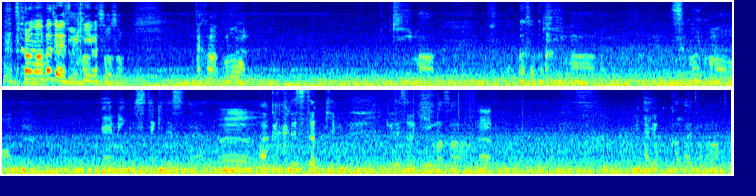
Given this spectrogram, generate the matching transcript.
ら。そのままじゃないですかキーマそうそう。だからこの、キーマそっかそっか。キーマすごいこのうん。ネーミング素敵ですね。うん。なんかクリスタルキークリスタルキーマさん。うん。みんなよく考えたなと思って。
